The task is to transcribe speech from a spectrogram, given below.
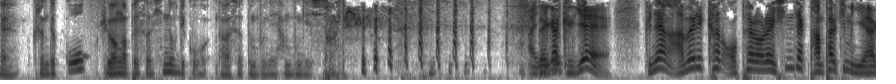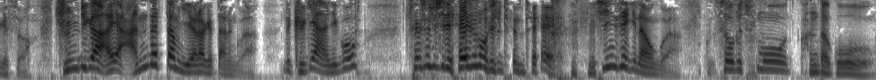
예. 그런데 꼭 교황 앞에서 흰 옷 입고 나가셨던 분이 한 분 계시죠. 아니, 내가 이거- 그게 그냥 American Apparel의 흰색 반팔 티면 이해하겠어. 준비가 아예 안 됐다면 이해를 하겠다는 거야. 근데 그게 아니고 최순실이 해준 옷일 텐데 흰색이 나온 거야. 그 세월호 추모한다고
